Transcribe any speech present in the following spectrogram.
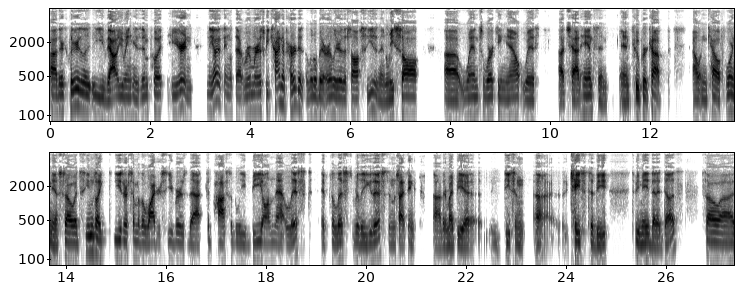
uh, they're clearly valuing his input here. And, And the other thing with that rumor is we kind of heard it a little bit earlier this off season, and we saw uh, Wentz working out with uh, Chad Hansen and Cooper Kupp out in California. So it seems like these are some of the wide receivers that could possibly be on that list if the list really exists, and which I think uh, there might be a decent uh, case to be to be made that it does. So uh,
